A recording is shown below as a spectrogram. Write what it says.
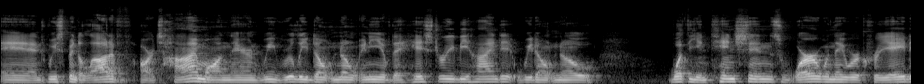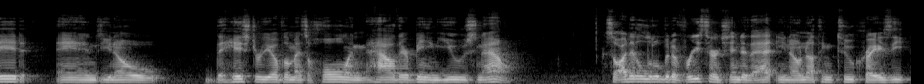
and we spend a lot of our time on there and we really don't know any of the history behind it. We don't know what the intentions were when they were created and, you know, the history of them as a whole and how they're being used now. So I did a little bit of research into that, you know, nothing too crazy.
